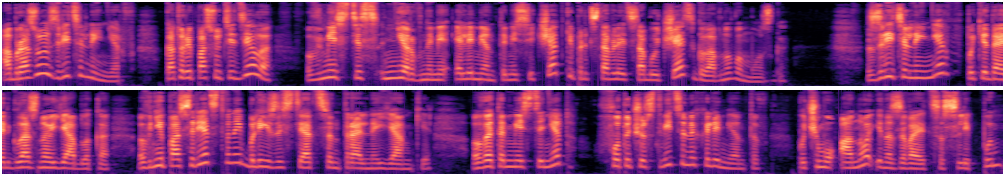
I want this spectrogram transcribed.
образуя зрительный нерв, который, по сути дела, вместе с нервными элементами сетчатки представляет собой часть головного мозга. Зрительный нерв покидает глазное яблоко в непосредственной близости от центральной ямки. В этом месте нет фоточувствительных элементов, почему оно и называется слепым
